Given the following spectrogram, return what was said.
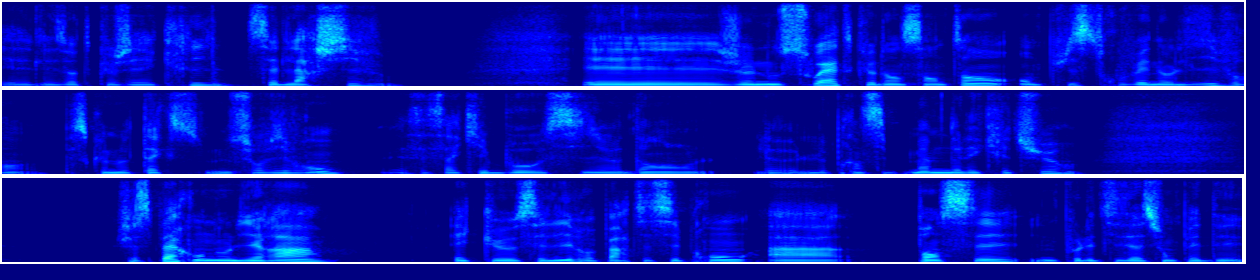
et les autres que j'ai écrits, c'est de l'archive. Et je nous souhaite que dans 100 ans, on puisse trouver nos livres, parce que nos textes nous survivront. Et c'est ça qui est beau aussi euh, dans le, le principe même de l'écriture. J'espère qu'on nous lira et que ces livres participeront à penser une politisation PD,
